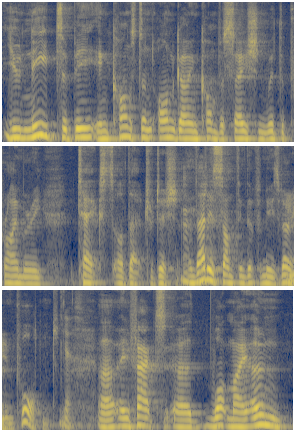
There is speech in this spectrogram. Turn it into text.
you need to be in constant, ongoing conversation with the primary texts of that tradition. Mm-hmm. And that is something that for me is very mm-hmm. important. Yes. Uh, in fact, uh, what my own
